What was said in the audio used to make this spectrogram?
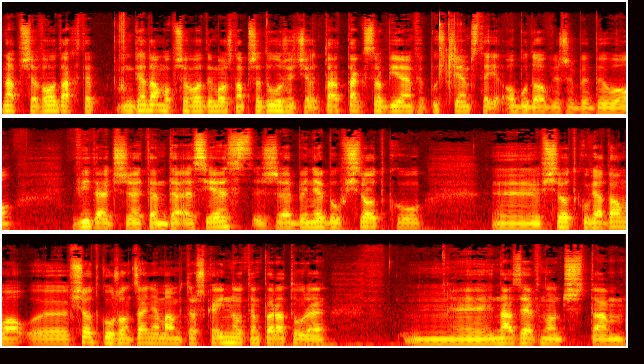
na przewodach. Te, wiadomo, przewody można przedłużyć. Ta, tak zrobiłem, wypuściłem z tej obudowy, żeby było widać, że ten DS jest, żeby nie był w środku. Yy, w środku, wiadomo, yy, w środku urządzenia mamy troszkę inną temperaturę. Yy, na zewnątrz tam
